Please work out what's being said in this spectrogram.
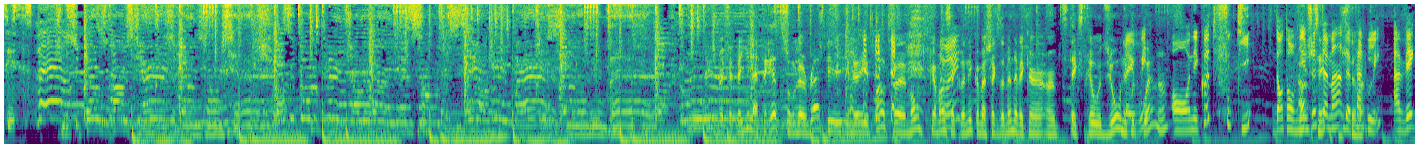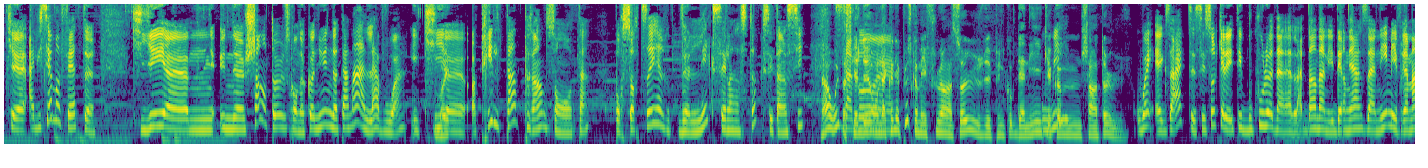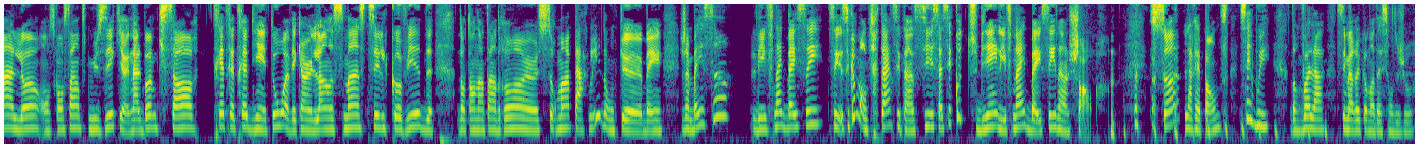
6. Je me suis perdu dans le ciel, j'ai perdu dans le ciel. Je pensais pour ne plus jamais redescendre. Je sais la vie est belle, je sais la vie est belle. Hey, je me fais payer la traite sur le rap et, et le hip-hop. Euh, Monde qui commence Ouais. sa chronique comme à chaque semaine avec un, un petit extrait audio. On Ben écoute oui. quoi, là? On écoute Fouki, dont on vient Ah, tiens, justement, justement. de parler, avec euh, Alicia Moffett, qui est euh, une chanteuse qu'on a connue notamment à La Voix et qui euh, a pris le temps de prendre son temps pour sortir de l'excellent stock ces temps-ci. Ah oui, parce Ça que va, de- on la euh, connaît plus comme influenceuse depuis une couple d'années que Oui. comme chanteuse. Oui, exact. C'est sûr qu'elle a été beaucoup là, dans- là-dedans dans les dernières années, mais vraiment là, on se concentre musique. Il y a un album qui sort très, très, très bientôt avec un lancement style COVID dont on entendra euh, sûrement parler. Donc, euh, ben, j'aime bien ça. Les fenêtres baissées, c'est c'est comme mon critère ces temps-ci. Ça s'écoute-tu bien, les fenêtres baissées dans le char? ça, la réponse, c'est oui. Donc voilà, c'est ma recommandation du jour.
